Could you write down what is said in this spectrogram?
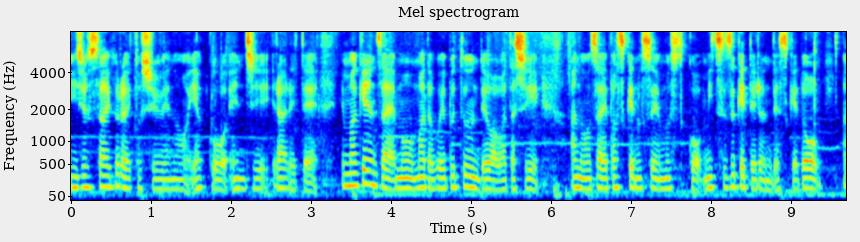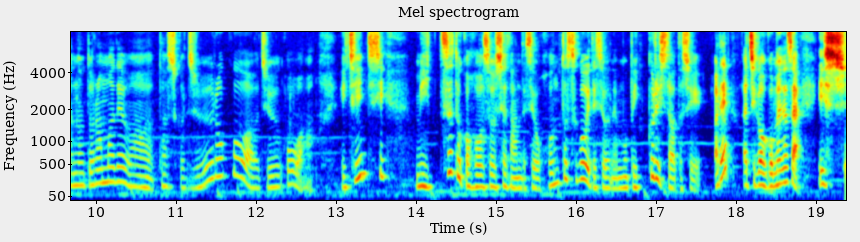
20歳ぐらい年上の役を演じられて今現在もまだウェブトゥーンでは私あの財バスケの末息子を見続けてるんですけどあのドラマでは確か16話15話1日3つとか放送してたんですよ。ほんとすごいですよね。もうびっくりした私。あれ？あ違う。ごめんなさい。1週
